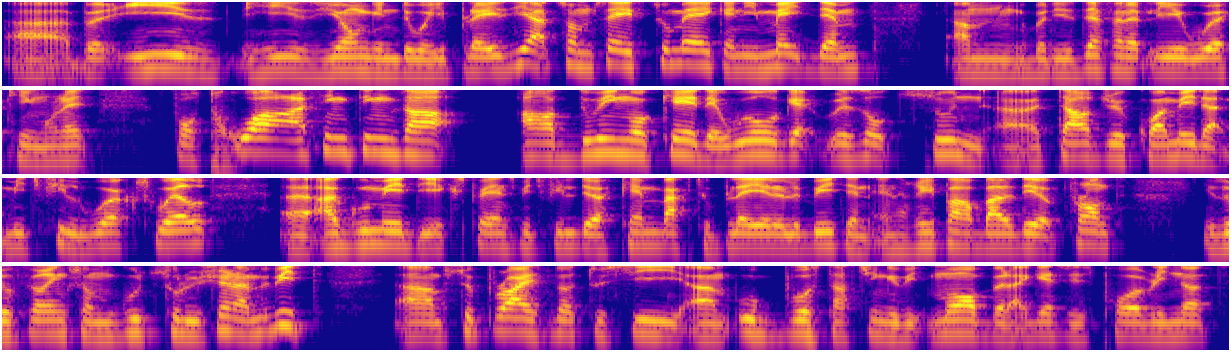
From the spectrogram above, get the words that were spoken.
uh, but he is he is young in the way he plays. He had some saves to make and he made them, um, but he's definitely working on it. For Troyes, I think things are are doing okay. They will get results soon. Uh, Tardieu Kwame, that midfield works well. Uh, Agoume, the experienced midfielder, came back to play a little bit, and, and Ripar Balde up front is offering some good solution. I'm a bit um, surprised not to see um, Ugbo starting a bit more, but I guess he's probably not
